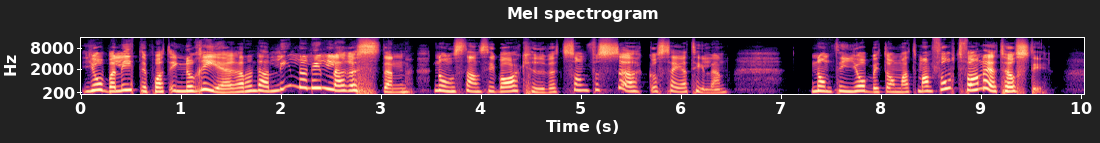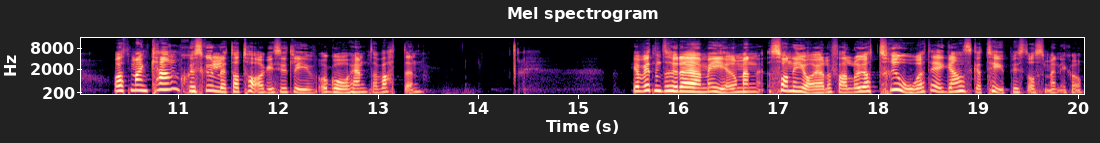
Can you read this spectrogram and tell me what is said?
jobba lite på att ignorera den där lilla, lilla rösten någonstans i bakhuvudet som försöker säga till en någonting jobbigt om att man fortfarande är törstig och att man kanske skulle ta tag i sitt liv och gå och hämta vatten. Jag vet inte hur det är med er, men sån är jag i alla fall. Och jag tror att det är ganska typiskt oss människor.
